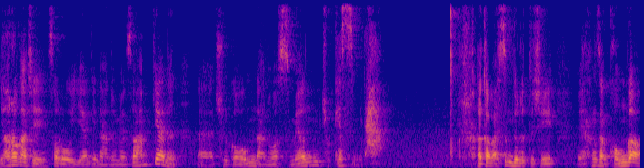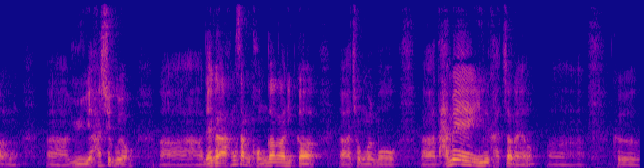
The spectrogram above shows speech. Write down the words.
여러 가지 서로 이야기 나누면서 함께하는 즐거움 나누었으면 좋겠습니다. 아까 말씀드렸듯이 예, 항상 건강 아, 유의하시고요. 아, 내가 항상 건강하니까 아, 정말 뭐 아, 남의 일 같잖아요. 아, 그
